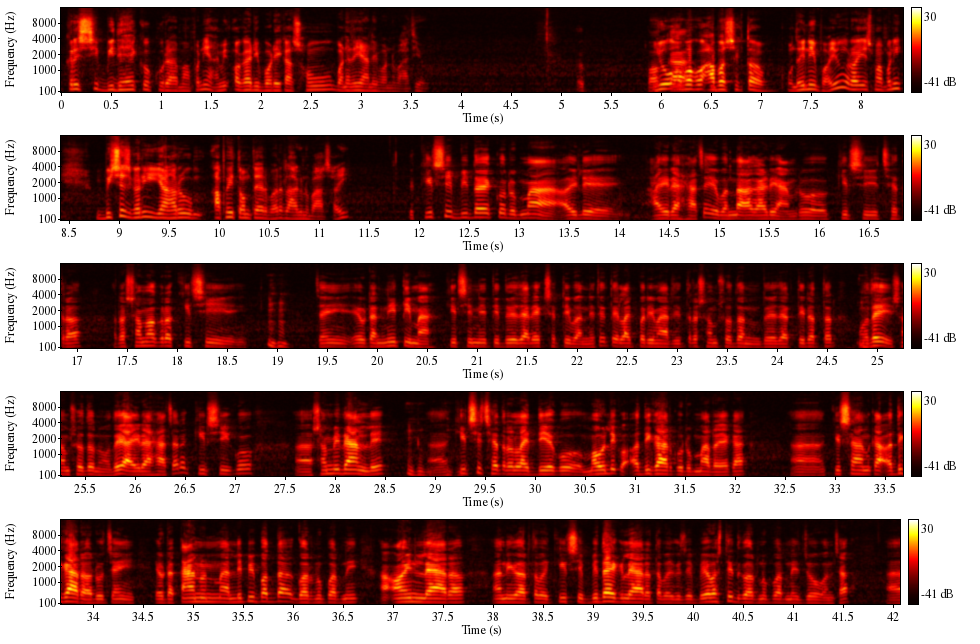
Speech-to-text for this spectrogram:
कृषि विधेयकको कुरामा पनि हामी अगाडि बढेका छौँ भनेर यहाँले भन्नुभएको थियो। यो अबको आवश्यक त हुँदै नै भयो र यसमा पनि विशेष गरी यहाँहरू आफै तयार भएर लाग्नु भएको छ है। कृषि विधेयकको रूपमा अहिले आइरहेको छ योभन्दा अगाडि हाम्रो कृषि क्षेत्र र समग्र कृषि चाहिँ एउटा नीतिमा कृषि नीति दुई हजार एकसट्ठी भन्ने थियो त्यसलाई परिमार्जित र संशोधन दुई हजार त्रिहत्तर हुँदै संशोधन हुँदै आइरहेको छ र कृषिको संविधानले कृषि क्षेत्रलाई दिएको मौलिक अधिकारको रूपमा रहेका किसानका अधिकारहरू चाहिँ एउटा कानुनमा लिपिबद्ध गर्नुपर्ने ऐन ल्याएर अनि गएर तपाईँ कृषि विधेयक ल्याएर तपाईँको चाहिँ व्यवस्थित गर्नुपर्ने जो हुन्छ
